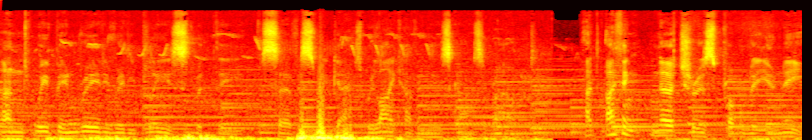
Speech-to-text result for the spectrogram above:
And we've been really, really pleased with the service we get. We like having these guys around. I, I think Nurture is probably unique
